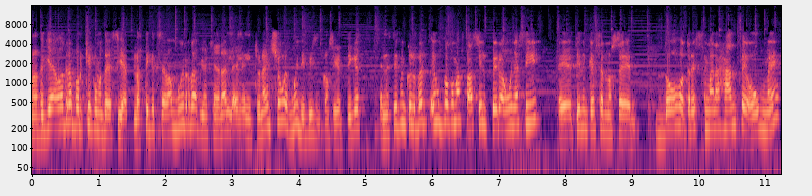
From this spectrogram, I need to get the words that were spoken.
no te queda otra porque, como te decía, los tickets se van muy rápido en general. En el Tonight Show es muy difícil conseguir tickets. En el Stephen Colbert es un poco más fácil, pero aún así eh, tienen que ser, no sé, dos o tres semanas antes o un mes.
